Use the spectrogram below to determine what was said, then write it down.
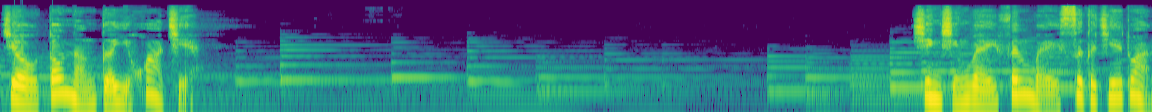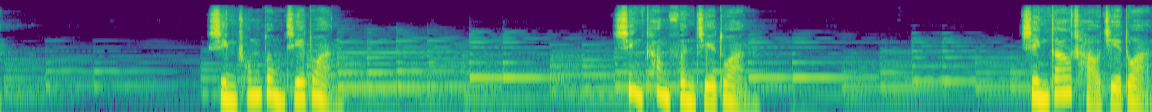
就都能得以化解。性行为分为四个阶段：性冲动阶段、性亢奋阶段。性高潮阶段、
